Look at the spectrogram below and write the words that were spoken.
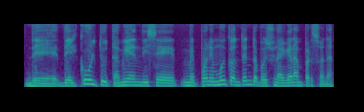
de, del Cultu también dice, me pone muy contento porque es una gran persona.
